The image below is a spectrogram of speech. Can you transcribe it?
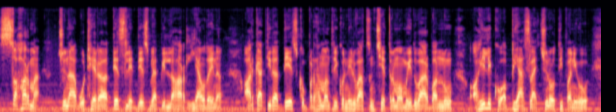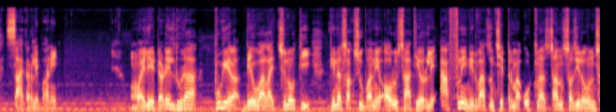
सहरमा चुनाव उठेर त्यसले देशव्यापी लहर ल्याउँदैन। अर्कातिर देशको प्रधानमन्त्रीको निर्वाचन क्षेत्रमा उम्मेदवार बन्नु अहिलेको अभ्यासलाई चुनौती पनि हो सागरले भने। मैले डडेलधुरा पुगेर देउवालाई चुनौती दिन सक्छु भने अरू साथीहरूले आफ्नै निर्वाचन क्षेत्रमा उठ्न झन् सजिलो हुन्छ।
